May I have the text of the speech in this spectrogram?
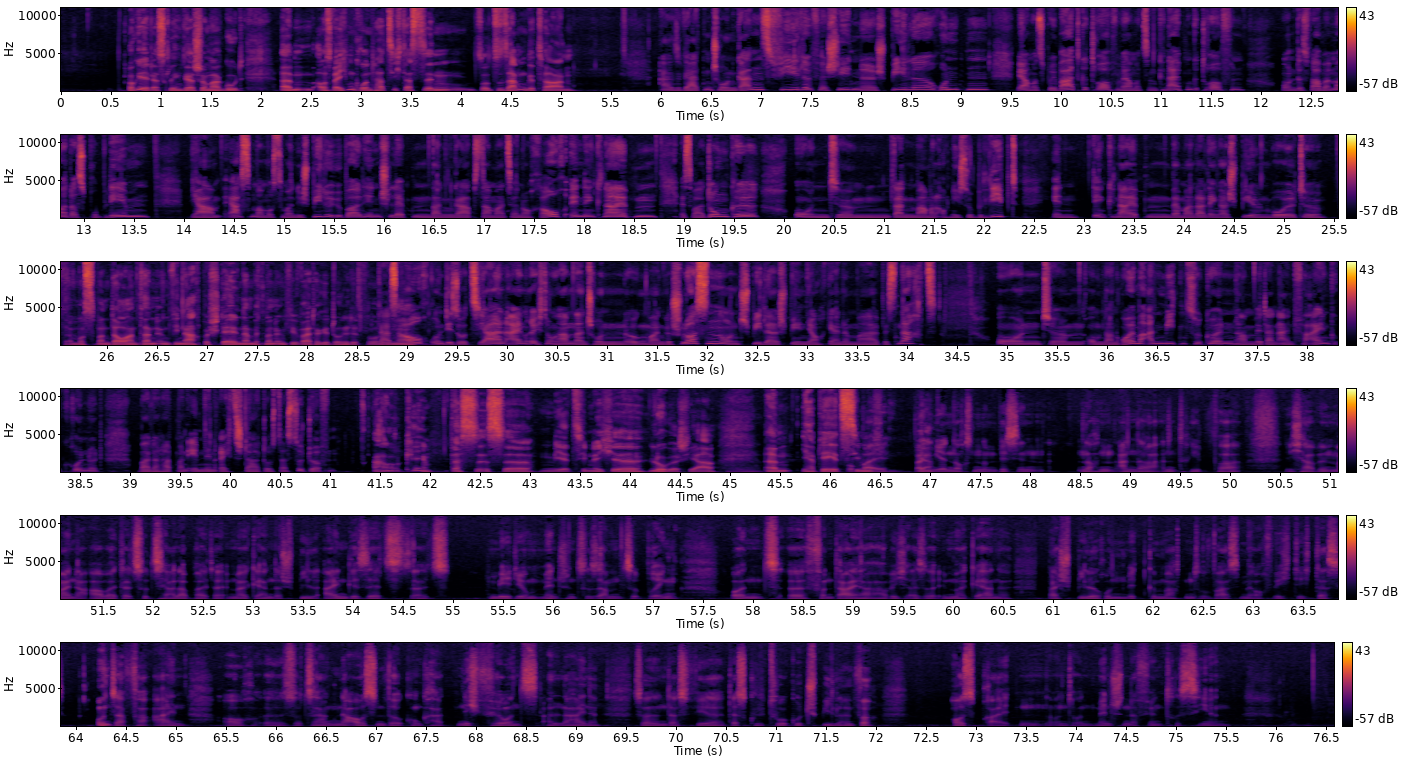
Okay, das klingt ja schon mal gut. Ähm, aus welchem Grund hat sich das denn so zusammengetan? Also wir hatten schon ganz viele verschiedene Spiele, Runden. Wir haben uns privat getroffen, wir haben uns in Kneipen getroffen und es war aber immer das Problem, ja, erstmal musste man die Spiele überall hinschleppen, dann gab es damals ja noch Rauch in den Kneipen, es war dunkel und ähm, dann war man auch nicht so beliebt in den Kneipen, wenn man da länger spielen wollte. Da musste man dauernd dann irgendwie nachbestellen, damit man irgendwie weiter geduldet wurde. Das ne? auch und die sozialen Einrichtungen haben dann schon irgendwann geschlossen und Spieler spielen ja auch gerne mal bis nachts. Und ähm, um dann Räume anmieten zu können, haben wir dann einen Verein gegründet, weil dann hat man eben den Rechtsstatus, das zu dürfen. Ah, okay. Das ist äh, mir ziemlich äh, logisch, ja. ja. Ähm, ihr habt ja jetzt Wobei ziemlich. bei ja. mir noch ein bisschen noch ein anderer Antrieb war. Ich habe in meiner Arbeit als Sozialarbeiter immer gern das Spiel eingesetzt als Medium, Menschen zusammenzubringen. Und äh, von daher habe ich also immer gerne bei Spielerunden mitgemacht. Und so war es mir auch wichtig, dass unser Verein auch äh, sozusagen eine Außenwirkung hat. Nicht für uns alleine, sondern dass wir das Kulturgutspiel einfach ausbreiten und, und Menschen dafür interessieren.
